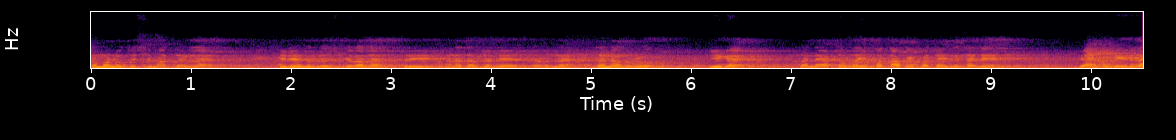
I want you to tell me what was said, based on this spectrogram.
ತಮ್ಮನ್ನು ಉದ್ದೇಶಿಸಿ ಮಾತನಾಡಿದ ಹಿರಿಯ ನಿರ್ದೇಶಕರಾದ ಶ್ರೀ ಅನಂತ ಜಲ್ಲೆ ಅವರನ್ನ ಧನ್ಯವಾದಗಳು. ಈಗ ಸಣ್ಣ ಎರಡು ಸಾವಿರದ ಇಪ್ಪತ್ತ್ನಾಲ್ಕು ಇಪ್ಪತ್ತೈದು ಸಲ ಬ್ಯಾಂಕು ನೀಡಿದ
